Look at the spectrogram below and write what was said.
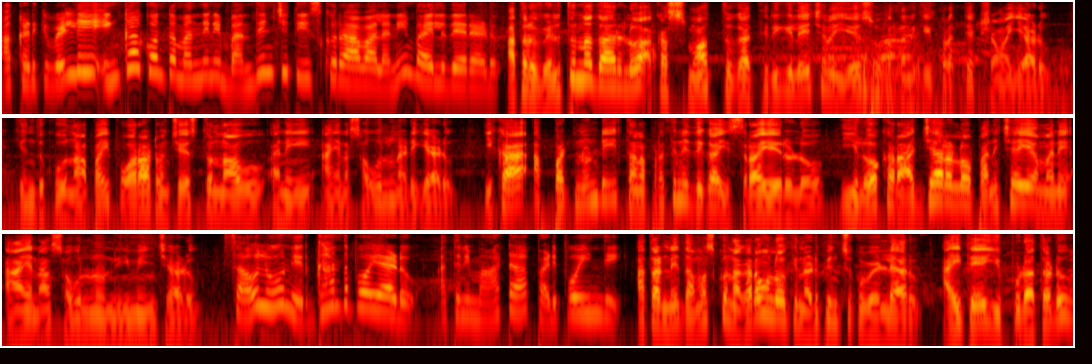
అక్కడికి వెళ్ళి ఇంకా కొంతమందిని బంధించి తీసుకురావాలని బయలుదేరాడు. అతడు వెళ్తున్న దారిలో అకస్మాత్తుగా తిరిగి లేచిన యేసు అతనికి ప్రత్యక్షమయ్యాడు. ఎందుకు నాపై పోరాటం చేస్తున్నావు? అని ఆయన సౌలును అడిగాడు. ఇక అప్పటి నుండి తన ప్రతినిధిగా ఇస్రాయేలులో ఈ లోక రాజ్యాలలో పనిచేయమని ఆయన సౌలును నియమించాడు. సౌలు నిర్ఘాంతపోయాడు. అతని మాట పడిపోయింది. అతన్ని దమస్కు నగరంలోకి నడిపించుకు వెళ్ళారు అయితే ఇప్పుడు అతడు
